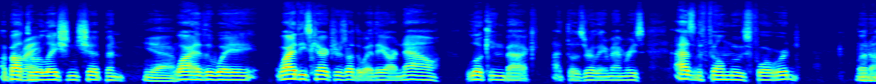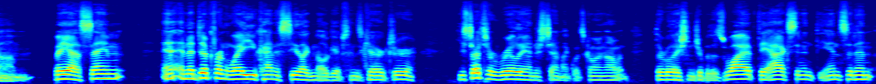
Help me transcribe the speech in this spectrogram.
about the relationship and yeah why the way why these characters are the way they are now looking back at those earlier memories as the film moves forward but Mhm. um but yeah same in, in a different way you kind of see like mel gibson's character you start to really understand like what's going on with the relationship with his wife the accident the incident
